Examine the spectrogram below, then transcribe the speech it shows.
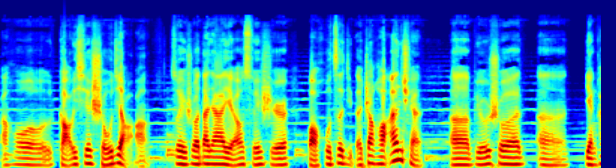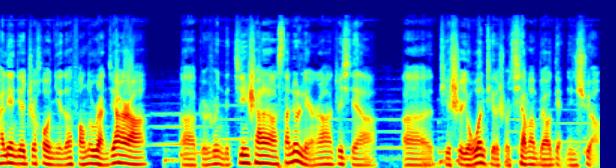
然后搞一些手脚啊，所以说大家也要随时保护自己的账号安全。呃，比如说呃。点开链接之后，你的防毒软件啊，呃，比如说你的金山啊、三六零啊这些啊，呃，提示有问题的时候，千万不要点进去啊。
